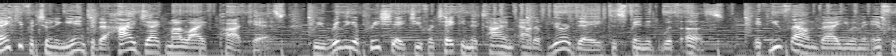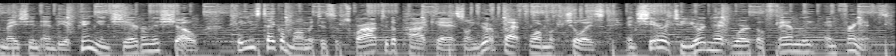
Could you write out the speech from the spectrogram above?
Thank you for tuning in to the Hijack My Life podcast. We really appreciate you for taking the time out of your day to spend it with us. If you found value in the information and the opinions shared on this show, please take a moment to subscribe to the podcast on your platform of choice and share it to your network of family and friends.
